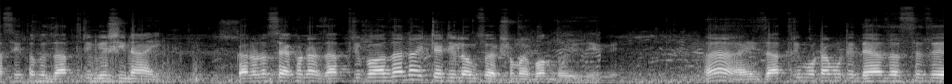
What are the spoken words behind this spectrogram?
আছি, তবে যাত্রী বেশি নাই। কারণ হচ্ছে এখন আর যাত্রী পাওয়া যায় না, এই টেডি লঞ্চও এক সময় বন্ধ হয়ে যাবে। হ্যাঁ এই যাত্রী মোটামুটি দেখা যাচ্ছে যে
